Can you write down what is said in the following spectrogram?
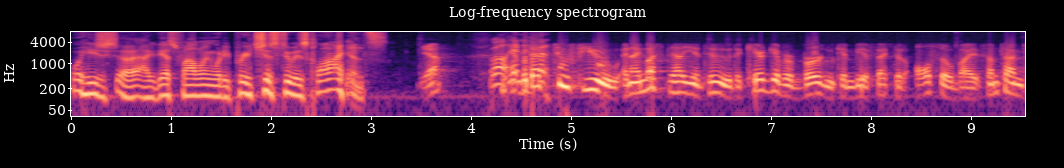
Well, he's, uh, I guess, following what he preaches to his clients. Yeah. Well, Yeah, and but that's too few. And I must tell you too, the caregiver burden can be affected also by sometimes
